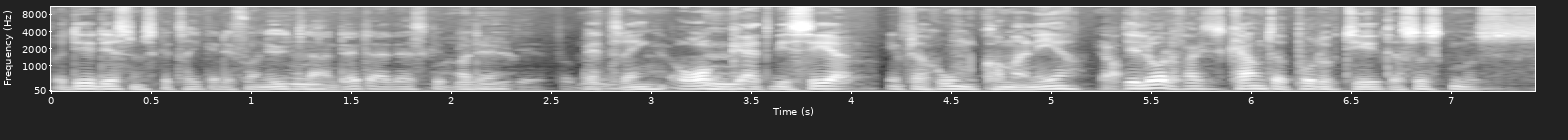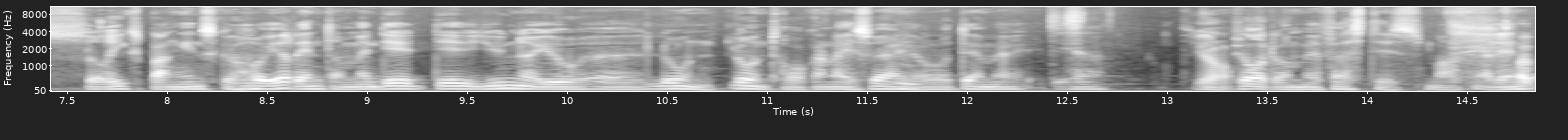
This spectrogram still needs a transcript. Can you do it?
För det är det som ska trigga det från utlandet, där det ska bli det- lite förbättring. Och att vi ser inflation komma ner. Ja. Det låter faktiskt counterproduktivt, alltså ska, så Riksbanken ska höja räntan, men det, det gynnar ju äh, lån, låntagarna i Sverige och därmed det här Ja. vi pratar om med fastighetsmarknaden.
